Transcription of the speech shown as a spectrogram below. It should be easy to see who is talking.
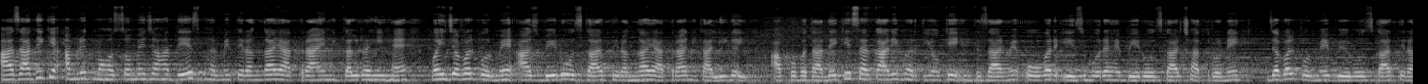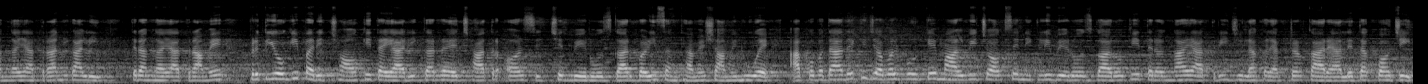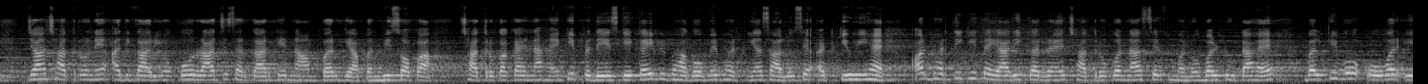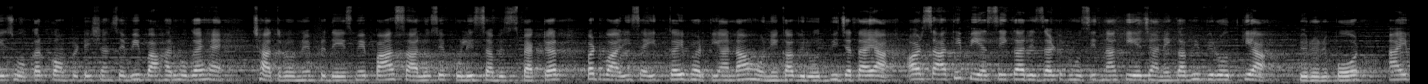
Speaker 1: आज़ादी के अमृत महोत्सव में जहाँ देश भर में तिरंगा यात्राएँ निकल रही हैं, वहीं जबलपुर में आज बेरोजगार तिरंगा यात्रा निकाली गई। आपको बता दें कि सरकारी भर्तियों के इंतज़ार में ओवर एज हो रहे बेरोजगार छात्रों ने जबलपुर में बेरोजगार तिरंगा यात्रा निकाली। तिरंगा यात्रा में प्रतियोगी परीक्षाओं की तैयारी कर रहे छात्र और शिक्षित बेरोजगार बड़ी संख्या में शामिल हुए। आपको बता दें कि जबलपुर के मालवी चौक से निकली बेरोजगारों की तिरंगा यात्री जिला कलेक्टर कार्यालय तक पहुँची, जहाँ छात्रों ने अधिकारियों अधिकारियों को राज्य सरकार के नाम पर ज्ञापन भी सौंपा। छात्रों का कहना है कि प्रदेश के कई विभागों में भर्तियाँ सालों से अटकी हुई हैं और भर्ती की तैयारी कर रहे छात्रों को न सिर्फ़ मनोबल टूटा है, बल्कि वो ओवर एज होकर कंपटीशन से भी बाहर हो गए हैं। छात्रों ने प्रदेश में पाँच सालों से पुलिस सब इंस्पेक्टर पटवारी सहित कई भर्तियाँ न होने का विरोध भी जताया और साथ ही पीएससी का रिज़ल्ट घोषित न किए जाने का भी विरोध किया। ब्यूरो रिपोर्ट आई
